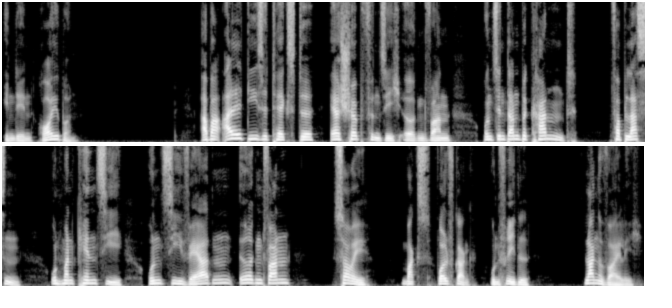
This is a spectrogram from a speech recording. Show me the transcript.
in den Räubern. Aber all diese Texte erschöpfen sich irgendwann und sind dann bekannt, verblassen, und man kennt sie, und sie werden irgendwann sorry, Max, Wolfgang und Friedel, langweilig.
